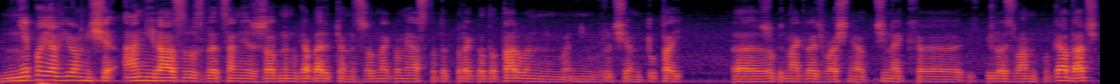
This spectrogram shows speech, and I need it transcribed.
nie pojawiło mi się ani razu zlecenie z żadnym gabarytem z żadnego miasta, do którego dotarłem, nim, wróciłem tutaj, żeby nagrać właśnie odcinek e, i chwilę z wami pogadać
